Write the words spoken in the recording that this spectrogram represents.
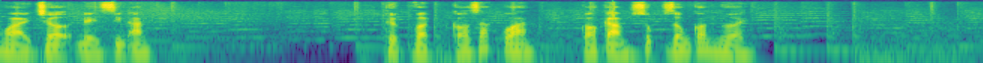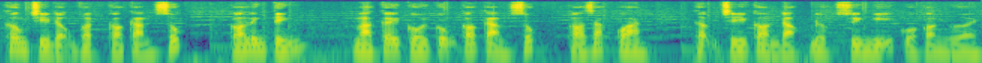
ngoài chợ để xin ăn. Thực vật có giác quan, có cảm xúc giống con người. Không chỉ động vật có cảm xúc, có linh tính, mà cây cối cũng có cảm xúc, có giác quan, thậm chí còn đọc được suy nghĩ của con người.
